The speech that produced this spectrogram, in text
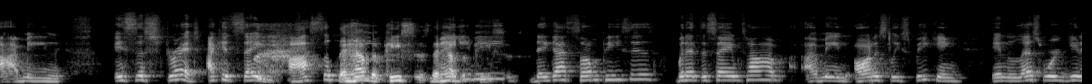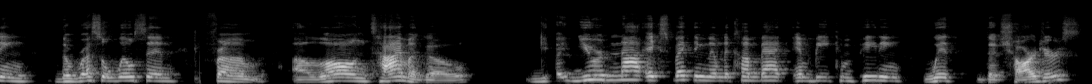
I mean, it's a stretch. I could say possibly they have the pieces. They have the pieces. They got some pieces, but at the same time, I mean, honestly speaking, unless we're getting the Russell Wilson from a long time ago, Uh, you're not expecting them to come back and be competing with the Chargers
